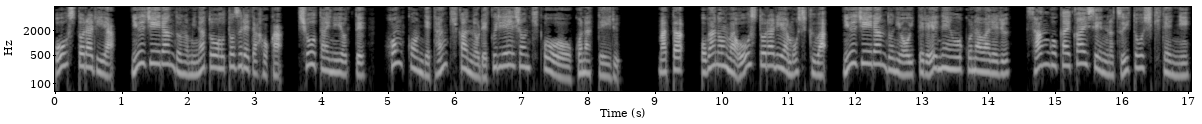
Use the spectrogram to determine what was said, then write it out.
オーストラリア、ニュージーランドの港を訪れたほか、招待によって香港で短期間のレクリエーション機構を行っている。また、オバノンはオーストラリアもしくはニュージーランドにおいて例年行われる産後海海戦の追悼式典に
